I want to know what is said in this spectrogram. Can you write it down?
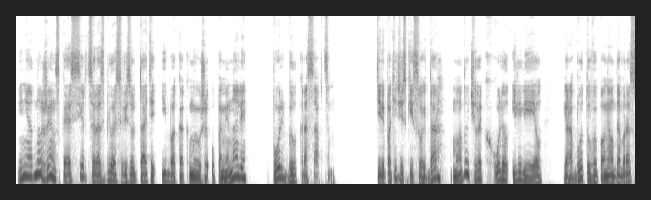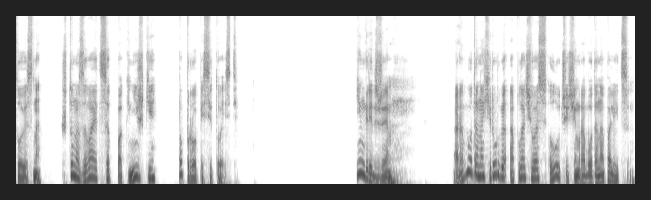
и ни одно женское сердце разбилось в результате, ибо, как мы уже упоминали, Поль был красавцем. Телепатический свой дар молодой человек холил и лелеял, и работу выполнял добросовестно, что называется по книжке, по прописи то есть. Ингрид же... Работа на хирурга оплачивалась лучше, чем работа на полицию.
